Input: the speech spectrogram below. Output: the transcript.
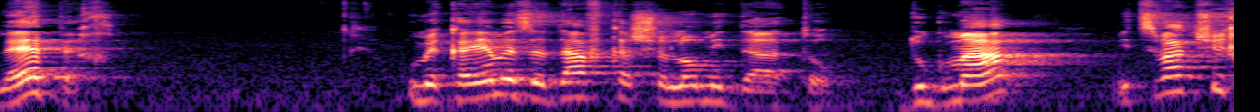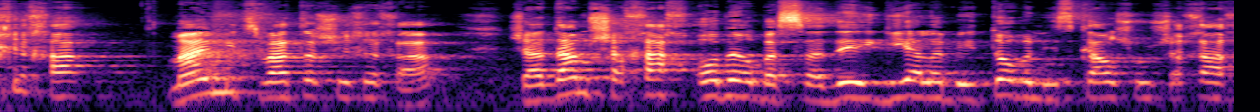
להפך, הוא מקיים את זה דווקא שלא מדעתו. דוגמה, מצוות שכחה. מהי מצוות השכחה? שאדם שכח עובר בשדה, הגיע לביתו ונזכר שהוא שכח.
